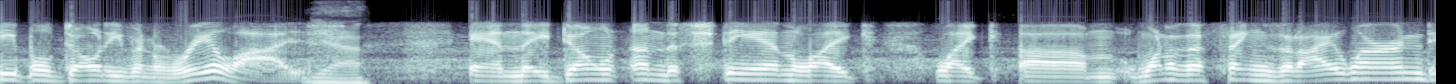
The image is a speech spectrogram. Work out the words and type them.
people don't even realize Yeah. and they don't understand like like um one of the things that I learned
